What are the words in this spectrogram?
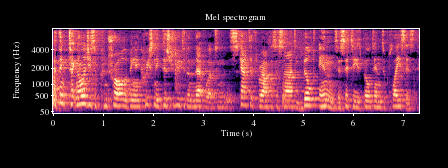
I think technologies of control are being increasingly distributed and networked and scattered throughout a society, built into cities, built into places.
